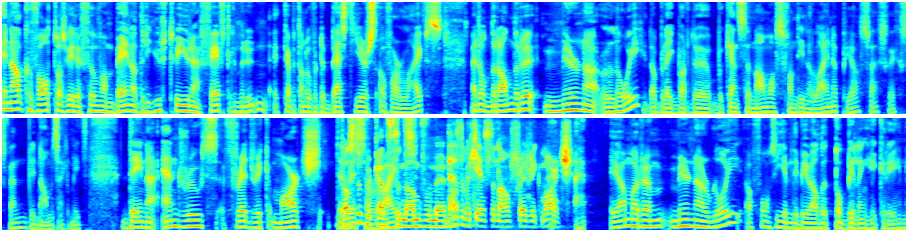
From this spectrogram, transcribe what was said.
In elk geval, het was weer een film van bijna 3 uur, 2 uur en 50 minuten. Ik heb het dan over The Best Years of Our Lives. Met onder andere Myrna Loy, dat blijkbaar de bekendste naam was van die line-up. Ja, zegt Sven, die naam zegt me iets. Dana Andrews, Frederick March, Dat is de bekendste Wright. naam voor mij. Dat is de bekendste naam, Frederick March. Ja, maar ehm, Myrna Loy, of volgens IMDb wel de topbilling gekregen.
